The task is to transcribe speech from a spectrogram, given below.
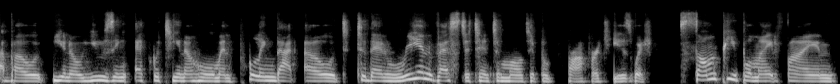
about you know using equity in a home and pulling that out to then reinvest it into multiple properties which some people might find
